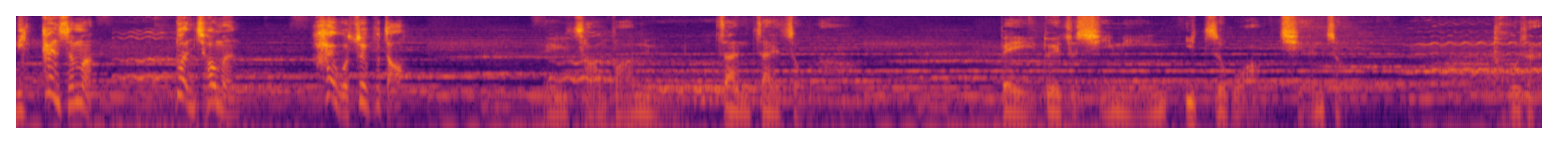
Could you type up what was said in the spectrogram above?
你干什么？乱敲门，害我睡不着。”黑长发女站在走廊，背对着席明，一直往前走。突然，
